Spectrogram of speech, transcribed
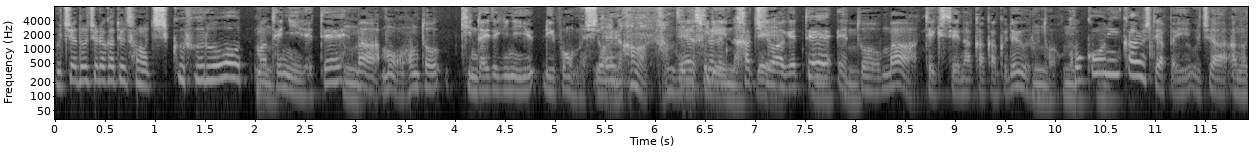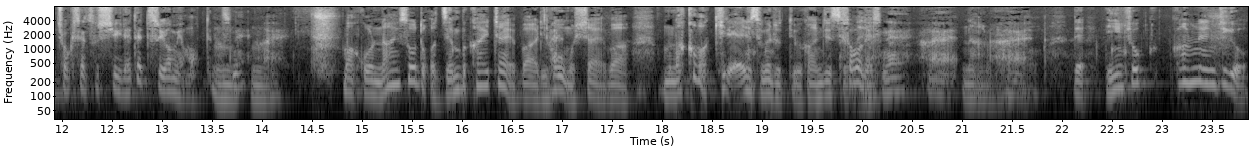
うちはどちらかというと、その築古を、まあ、手に入れて、まあ、もう本当、近代的にリフォームして、えそれで価値を上げて、えっとまあ、適正な価格で売ると、ここに関してやっぱりうちはあの直接仕入れて強みを持ってますね。はいまあ、これ内装とか全部変えちゃえば、リフォームしちゃえば、はい、もう中はきれいに住めるっていう感じですよね。そうですね。はい。なるほど。はい、で、飲食関連事業、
